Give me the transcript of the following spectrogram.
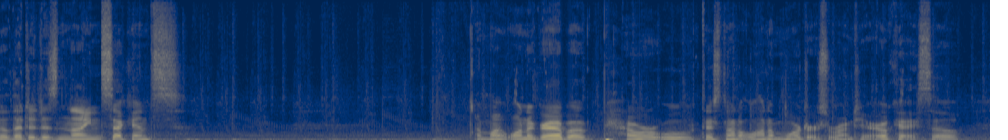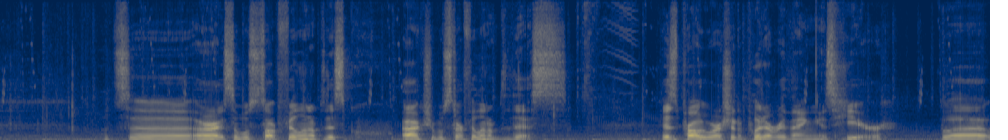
So that it is nine seconds. I might want to grab a power. Ooh, there's not a lot of mortars around here. Okay, so let's. Uh, all right, so we'll start filling up this Actually, we'll start filling up this. This is probably where I should have put everything, is here. But...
